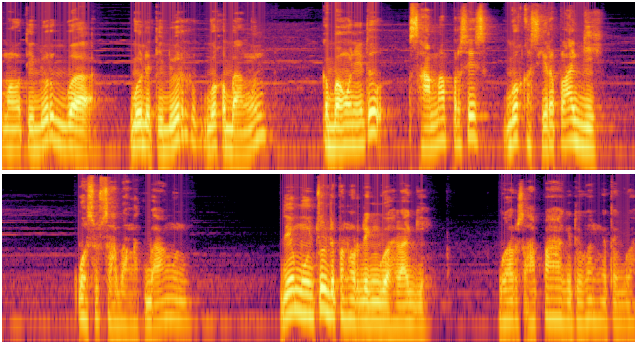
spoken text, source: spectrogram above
mau tidur gue gue udah tidur gue kebangun. Kebangunnya itu sama persis gue kesirep lagi. Wah susah banget bangun. Dia muncul depan hordeng gue lagi gue harus apa? gitu kan kata gue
